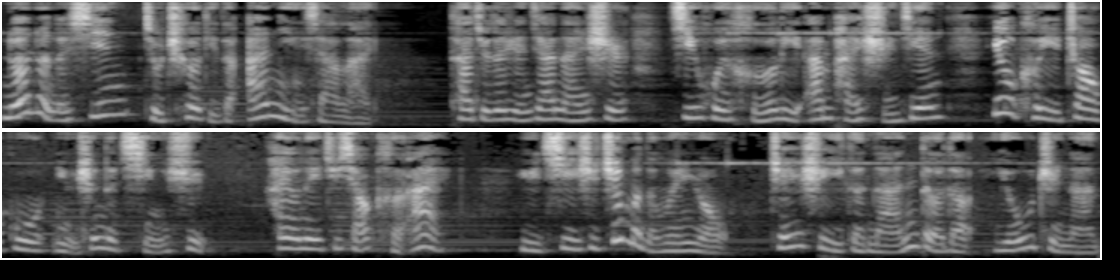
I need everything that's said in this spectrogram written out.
暖暖的心就彻底的安宁下来。他觉得人家男士既会合理安排时间，又可以照顾女生的情绪。还有那句小可爱，语气是这么的温柔，真是一个难得的优质男。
